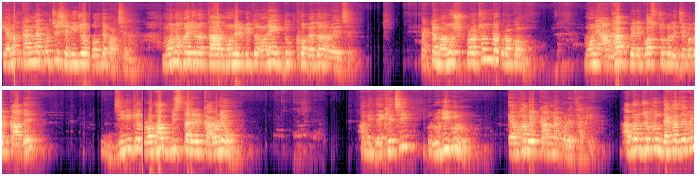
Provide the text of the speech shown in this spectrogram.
কেন কান্না করছে সে নিজেও বলতে পারছে না। মনে হয় যেন তার মনের ভিতর অনেক দুঃখ, বেদনা রয়েছে। একটা মানুষ প্রচণ্ড রকম মনে আঘাত পেলে, কষ্ট পেলে যেভাবে কাঁদে জিনিকের প্রভাব বিস্তারের কারণেও আমি দেখেছি রোগীগুলো এভাবে কান্না করে থাকে। আবার যখন দেখা যাবে,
